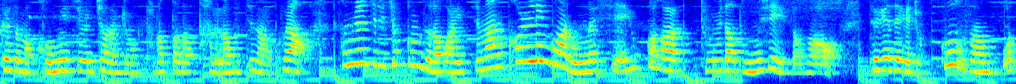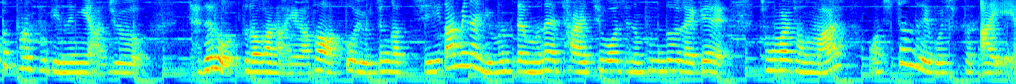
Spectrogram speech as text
그래서 막 거미줄처럼 이렇게 막 다닥다닥 달라붙진 않고요. 섬유질이 조금 들어가 있지만 컬링과 long lash의 효과가 둘 다 동시에 있어서 되게 되게 좋고 우선 waterproof 기능이 아주 제대로 들어간 아이라서 또 요즘같이 땀이나 유분 때문에 잘 지워지는 분들에게 정말 정말 어, 추천드리고 싶은 아이예요.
